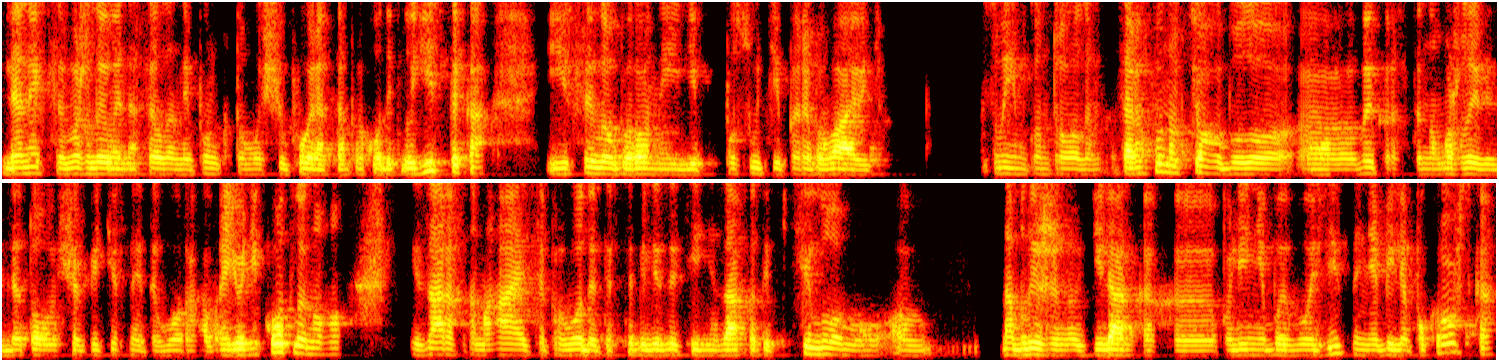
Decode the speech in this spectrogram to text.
Для них це важливий населений пункт, тому що поряд там проходить логістика, і сили оборони її по суті перебувають своїм контролем. За рахунок цього було е, використано можливість для того, щоб відтіснити ворога в районі Котлиного, і зараз намагається проводити стабілізаційні заходи в цілому е, наближених ділянках е, по лінії бойового зіткнення біля Покровська.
